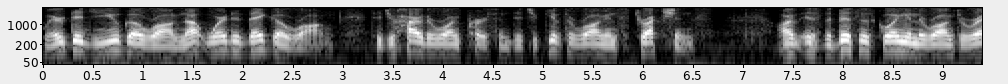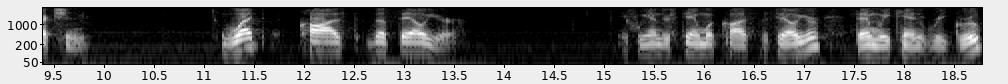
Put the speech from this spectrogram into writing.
Where did you go wrong? Not where did they go wrong? Did you hire the wrong person? Did you give the wrong instructions? Are, is the business going in the wrong direction? What caused the failure? If we understand what caused the failure, then we can regroup,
